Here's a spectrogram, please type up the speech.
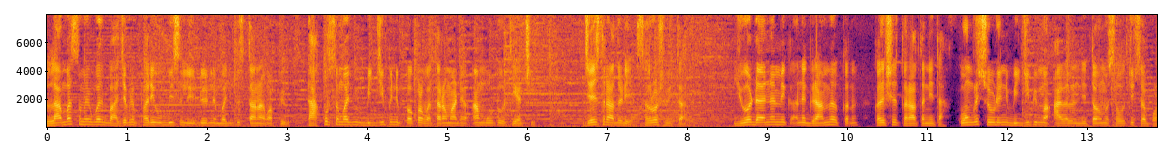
લાંબા સમય બાદ ભાજપને ફરી ઓબીસી લીડરને મજબૂત સ્થાન આપ્યું. ઠાકોર સમાજમાં બીજેપીની પકડ વધારવા માટે આ મોટું હથિયાર છે. જયેશ રાદડિયા સૌરાષ્ટ્ર વિસ્તાર. યુવા ડાયનામિક અને ગ્રામ્ય કરિક્ષેત્ર ધરાવતા નેતા. કોંગ્રેસ છોડીને બીજેપીમાં આવેલા નેતાઓમાં સૌથી સફળ.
